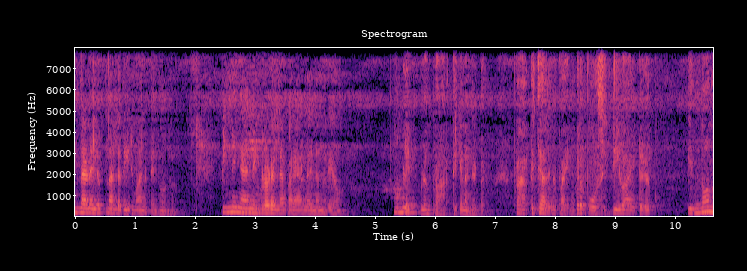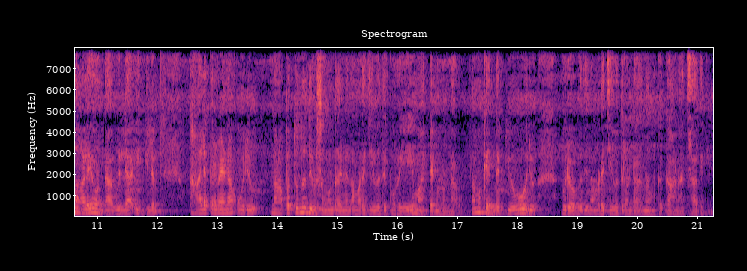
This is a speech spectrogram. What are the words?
എന്താണേലും നല്ല തീരുമാനം എന്ന് തോന്നുന്നു. പിന്നെ ഞാൻ നിങ്ങളോടെല്ലാം പറയാനുള്ളത് എന്നാണെന്നറിയാമോ നമ്മൾ എപ്പോഴും പ്രാർത്ഥിക്കണം കേട്ടോ. പ്രാർത്ഥിച്ചാൽ അതിന് ഭയങ്കര പോസിറ്റീവായിട്ടൊരു ഇന്നോ നാളെയോ ഉണ്ടാവില്ല എങ്കിലും കാലക്രമേണ ഒരു നാൽപ്പത്തൊന്ന് ദിവസം കൊണ്ട് തന്നെ നമ്മുടെ ജീവിതത്തിൽ കുറേ മാറ്റങ്ങളുണ്ടാകും നമുക്ക് എന്തൊക്കെയോ ഒരു പുരോഗതി നമ്മുടെ ജീവിതത്തിൽ ഉണ്ടാകുന്നത് നമുക്ക് കാണാൻ സാധിക്കും.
